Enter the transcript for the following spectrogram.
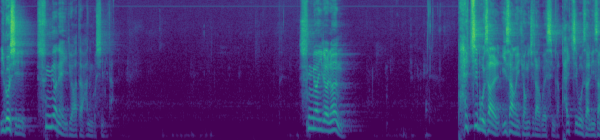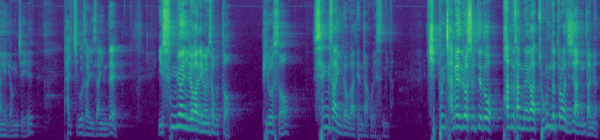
이것이 숙면에 이르하다 하는 것입니다. 숙면이려는 팔지보살 이상의 경지라고 했습니다. 팔지보살 이상의 경지. 팔지보살 이상인데 이 숙면 이려가 되면서부터 비로소 생사 이려가 된다고 했습니다. 깊은 잠에 들었을 때도 화두산매가 조금도 떨어지지 않는다면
